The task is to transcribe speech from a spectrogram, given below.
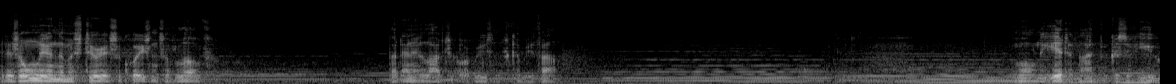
It is only in the mysterious equations of love that any logical reasons can be found. I'm only here tonight because of you.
